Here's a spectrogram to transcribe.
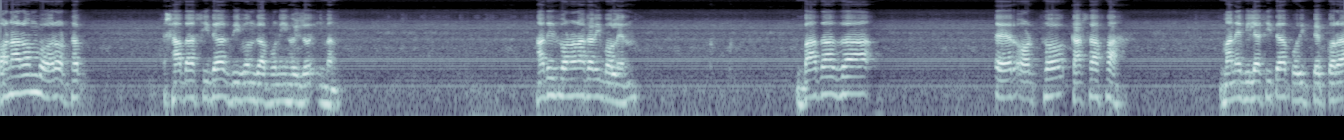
অনাড়ম্বর অর্থাৎ সাদা সিধা জীবনযাপনই হইল ইমান। হাদিস বর্ণনাকারী বলেন, বাজাজা এর অর্থ কাসাফা মানে বিলাসিতা, পরিত্যাগ করা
